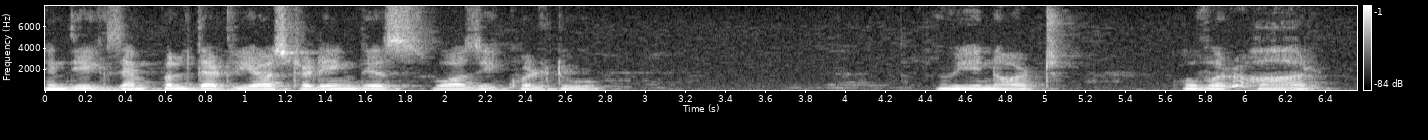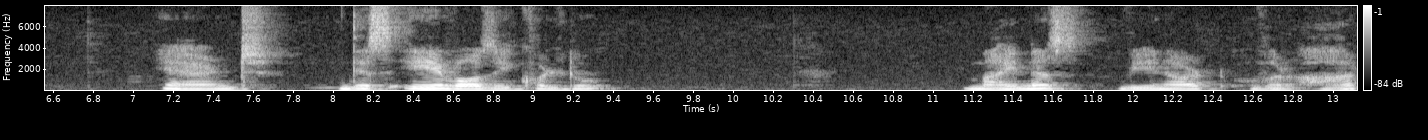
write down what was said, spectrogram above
in the example that we are studying, this was equal to V naught over R and this A was equal to minus V naught over R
